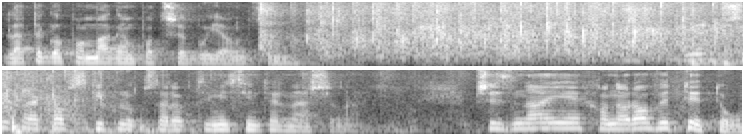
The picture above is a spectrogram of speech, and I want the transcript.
dlatego pomagam potrzebującym. Pierwszy krakowski klub Star Optimist International przyznaje honorowy tytuł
